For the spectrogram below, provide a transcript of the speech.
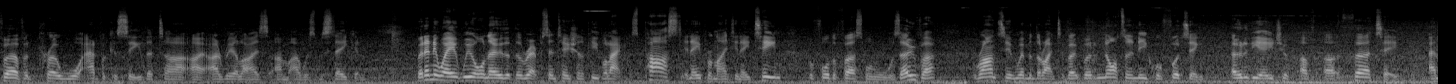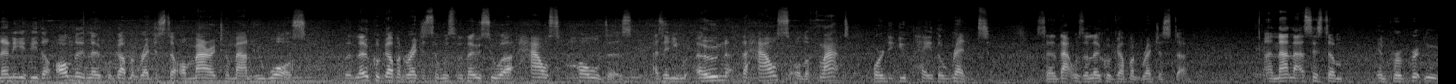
fervent pro-war advocacy that uh, I, I realise um, I was mistaken. But anyway, we all know that the Representation of the People Act was passed in April 1918, before the First World War was over, granting women the right to vote, but not on an equal footing, only the age of, of uh, 30, and only if either on the local government register or married to a man who was. The local government register was for those who were householders, as in you own the house or the flat, or did you pay the rent? So that was a local government register. And then that system in Britain,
